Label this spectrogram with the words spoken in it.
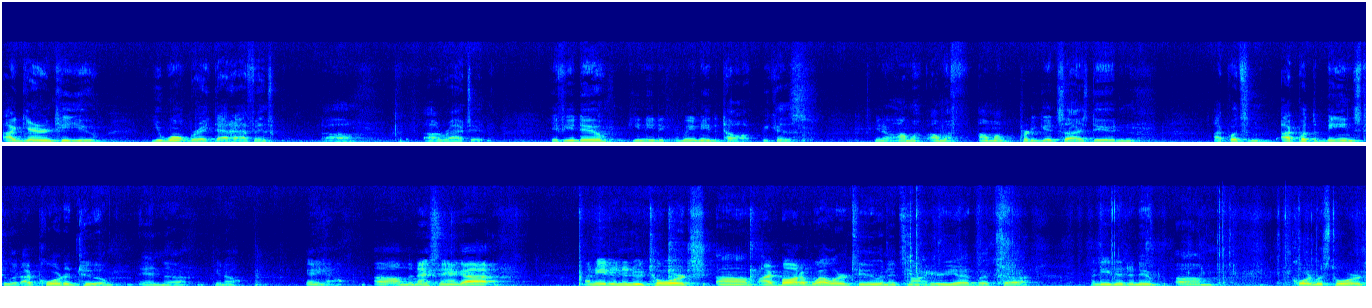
I guarantee you, you won't break that half inch uh, uh, ratchet. If you do, you need to we need to talk because you know I'm a I'm a I'm a pretty good sized dude and. I put some. I put the beans to it. I poured it to them, and uh, you know. Anyhow, um, the next thing I got, I needed a new torch. Um, I bought a Weller too, and it's not here yet, but uh, I needed a new um, cordless torch.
